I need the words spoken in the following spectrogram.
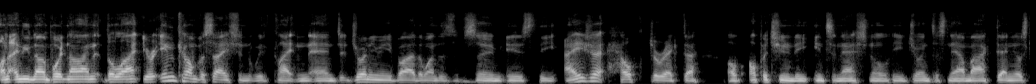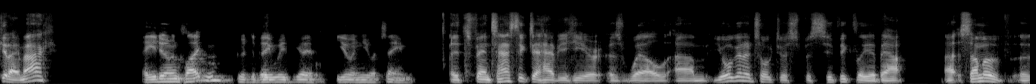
on 89.9 The Light. You're in conversation with Clayton, and joining me via the wonders of Zoom is the Asia Health Director of Opportunity International. He joins us now, Mark Daniels. G'day, Mark. How are you doing, Clayton? Good to be with you, you and your team. It's fantastic to have you here as well. Um, you're going to talk to us specifically about uh, some of uh,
